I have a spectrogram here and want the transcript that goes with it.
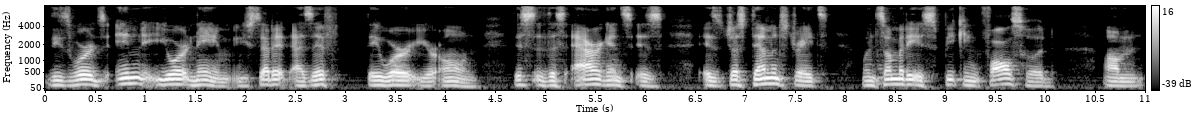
these words in your name. You said it as if they were your own. This this arrogance is is just demonstrates when somebody is speaking falsehood um,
